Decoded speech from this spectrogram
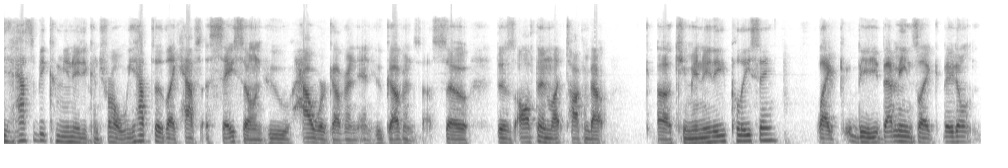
it has to be community control. We have to like have a say so in who, how we're governed, and who governs us. So there's often like talking about uh, community policing. Like the that means like they don't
